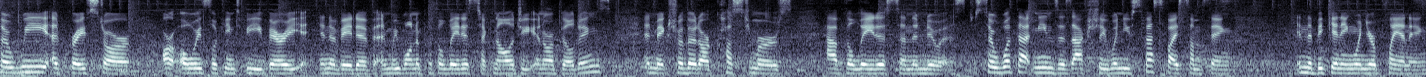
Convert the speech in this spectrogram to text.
So we at Greystar are always looking to be very innovative and we want to put the latest technology in our buildings and make sure that our customers have the latest and the newest. So what that means is actually when you specify something in the beginning when you're planning,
